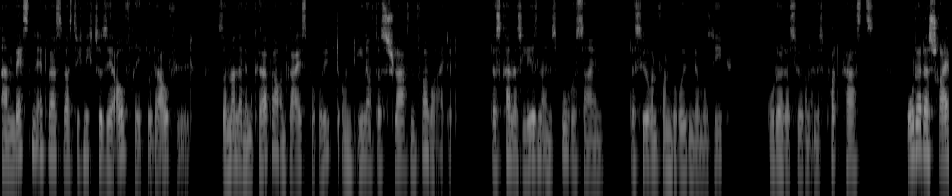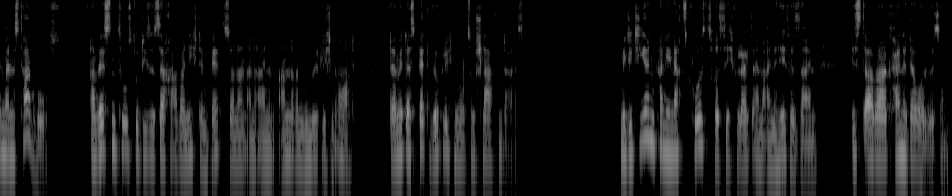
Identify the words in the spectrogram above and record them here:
Am besten etwas, was dich nicht zu sehr aufregt oder aufwühlt, sondern deinem Körper und Geist beruhigt und ihn auf das Schlafen vorbereitet. Das kann das Lesen eines Buches sein, das Hören von beruhigender Musik oder das Hören eines Podcasts oder das Schreiben eines Tagebuchs. Am besten tust du diese Sache aber nicht im Bett, sondern an einem anderen gemütlichen Ort, damit das Bett wirklich nur zum Schlafen da ist. Meditieren kann dir nachts kurzfristig vielleicht einmal eine Hilfe sein, ist aber keine Dauerlösung.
